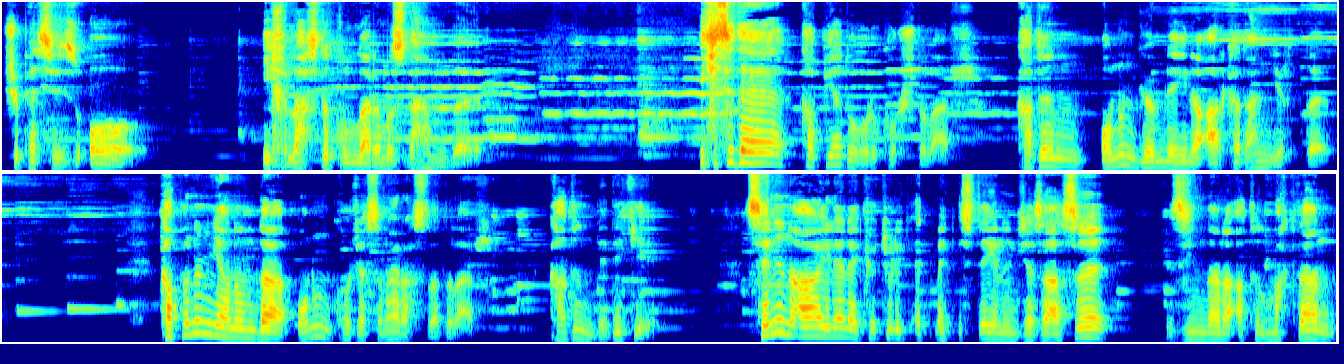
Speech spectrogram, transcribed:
Şüphesiz o ihlaslı kullarımızdandı. İkisi de kapıya doğru koştular. Kadın onun gömleğini arkadan yırttı. Kapının yanında onun kocasına rastladılar. Kadın dedi ki, senin ailene kötülük etmek isteyenin cezası zindana atılmaktan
